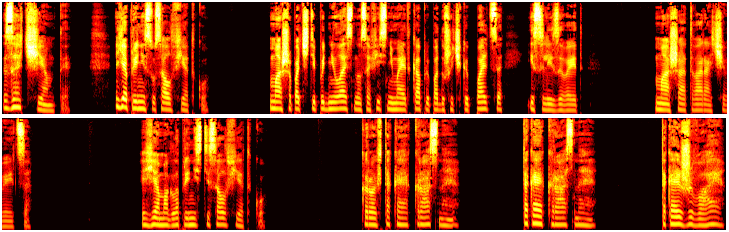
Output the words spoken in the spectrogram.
«Зачем ты? Я принесу салфетку». Маша почти поднялась, но Софи снимает каплю подушечкой пальца и слизывает. Маша отворачивается. Я могла принести салфетку. Кровь такая красная, такая красная, такая живая,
